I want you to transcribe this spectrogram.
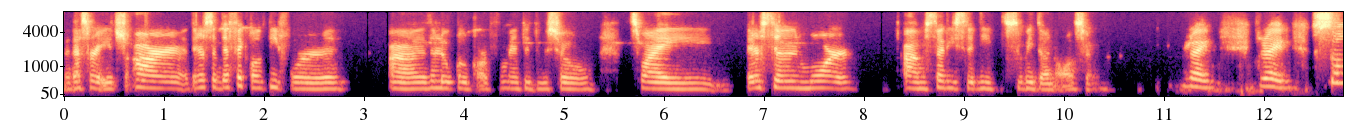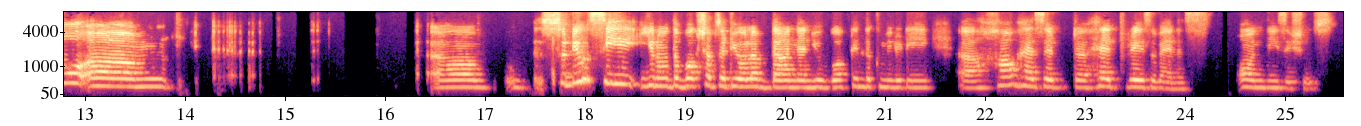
with HR, there's a difficulty for uh, the local government to do so. That's why there's still more um, studies that need to be done also. Right, right. So um, uh, so do you see, you know, the workshops that you all have done and you worked in the community, uh, how has it uh, helped raise awareness on these issues?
